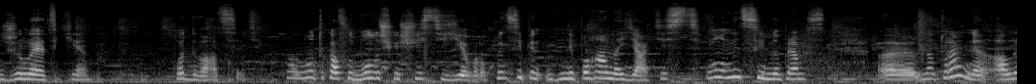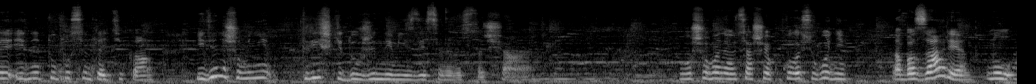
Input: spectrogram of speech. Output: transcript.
Жилетки по 20. А, Ну, така футболочка 6 євро. В принципі, непогана якість. Ну, не сильно прям е, натуральне, але і не тупо синтетика. Єдине, що мені трішки довжини, мені здається, не вистачає. Тому що в мене оця, що я купила сьогодні на базарі, ну,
